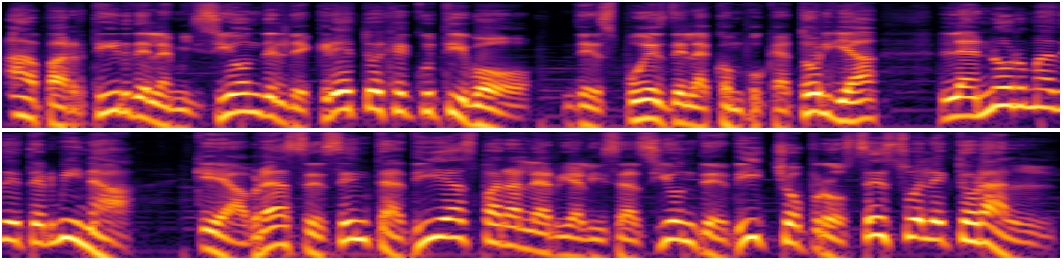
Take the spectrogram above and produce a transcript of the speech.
a partir de la emisión del decreto ejecutivo. Después de la convocatoria, la norma determina que habrá 60 días para la realización de dicho proceso electoral.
